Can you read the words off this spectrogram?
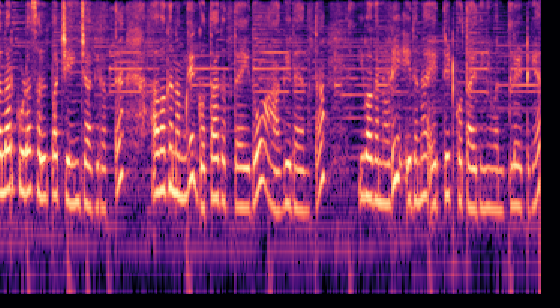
ಕಲರ್ ಕೂಡ ಸ್ವಲ್ಪ ಚೇಂಜ್ ಆಗಿರುತ್ತೆ. ಆವಾಗ ನಮಗೆ ಗೊತ್ತಾಗುತ್ತೆ ಇದು ಆಗಿದೆ ಅಂತ. ಇವಾಗ ನೋಡಿ, ಇದನ್ನು ಎತ್ತಿಟ್ಕೋತಾ ಇದ್ದೀನಿ ಒಂದು ಪ್ಲೇಟ್ಗೆ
